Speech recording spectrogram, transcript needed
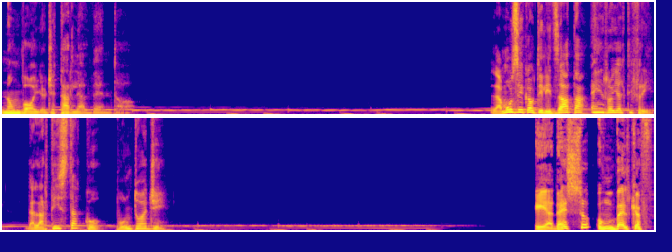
Non voglio gettarle al vento. La musica utilizzata è in royalty free dall'artista co.ag. E adesso un bel caffè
